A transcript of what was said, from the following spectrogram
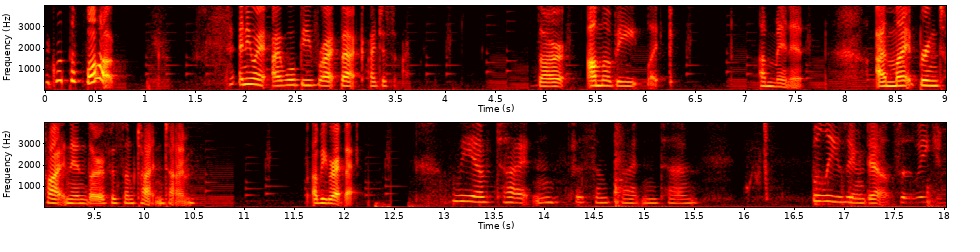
like what the fuck. Anyway, I will be right back. I just so I'm gonna be like a minute. I might bring Titan in though for some Titan time. I'll be right back. We have Titan for some Titan time. Fully zoomed out so we can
